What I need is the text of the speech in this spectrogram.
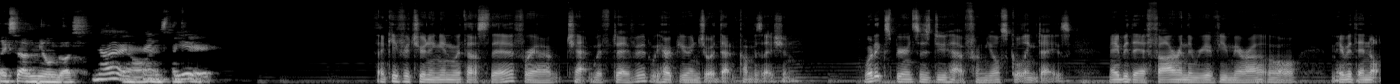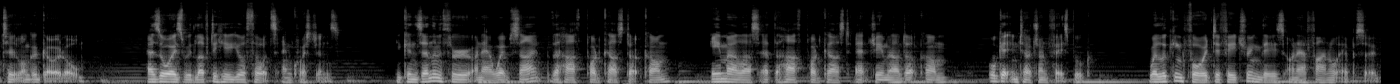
Thanks for having me on, guys. no, worries, thank, thank you. you. Thank you for tuning in with us there for our chat with David. We hope you enjoyed that conversation. What experiences do you have from your schooling days? Maybe they're far in the rearview mirror, or maybe they're not too long ago at all. As always, we'd love to hear your thoughts and questions. You can send them through on our website, thehearthpodcast.com, email us at thehearthpodcast at gmail.com, or get in touch on Facebook. We're looking forward to featuring these on our final episode.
